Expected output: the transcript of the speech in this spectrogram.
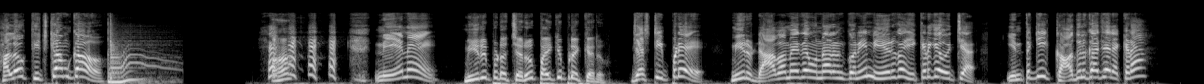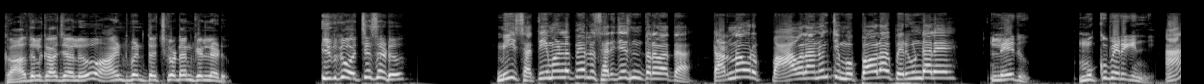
హలో కిచ్కామ్కావ్ ఆ? నేనే. మీరిప్పుడు వచ్చారు పైకిప్పుడు ఎక్కారు జస్ట్ ఇప్పుడే. మీరు డాబా మీదే ఉన్నారనుకొని నేరుగా ఇక్కడికే వచ్చా. ఇంతకీ కాదులు కాజాలు ఎక్కడా? కాదులు కాజాలు ఆయింట్మెంట్ తెచ్చుకోవడానికి వెళ్ళాడు ఇదిగో వచ్చేసాడు మీ సతీమణుల పేర్లు సరిచేసిన తర్వాత టర్నోవర్ పావలా నుంచి ముప్పావలా పెరుగుండాలే. లేదు ముక్కు పెరిగింది. ఆ?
